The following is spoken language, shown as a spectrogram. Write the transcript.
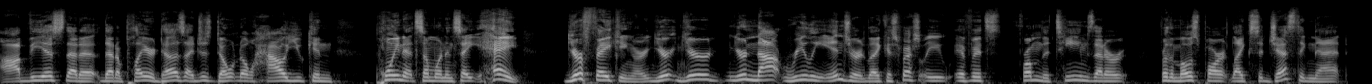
obvious that a that a player does, I just don't know how you can point at someone and say, "Hey, you're faking or you're you're you're not really injured." Like especially if it's from the teams that are for the most part, like suggesting that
